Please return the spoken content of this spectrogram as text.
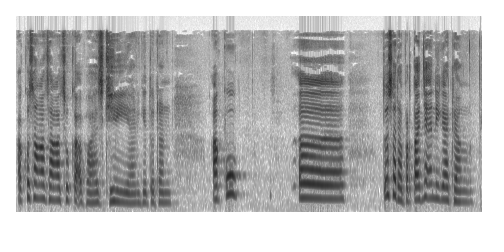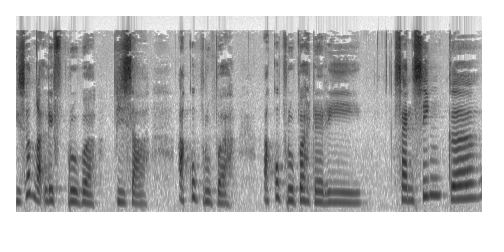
aku sangat-sangat suka bahas ginian gitu dan aku uh, terus ada pertanyaan nih kadang bisa nggak lift berubah? Bisa. Aku berubah. Aku berubah dari sensing ke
